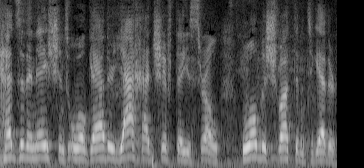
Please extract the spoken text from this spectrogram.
heads of the nations all gather, Yachad Shifte Yisrael, all the Shvatim together.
